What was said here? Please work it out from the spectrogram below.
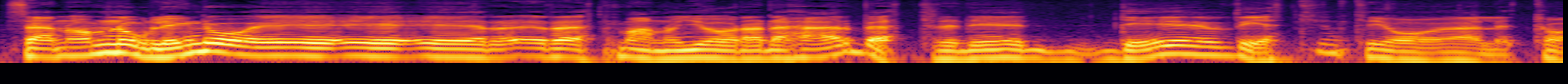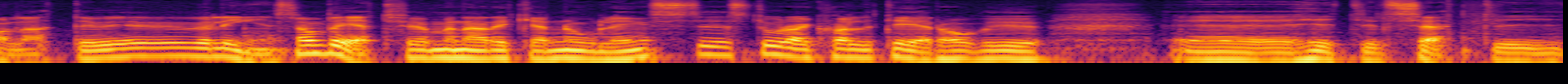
Sen om Norling då är, är, är, rätt man att göra det här bättre det, det vet inte jag ärligt talat. Det är väl ingen som vet. För jag menar Rickard Norlings stora kvaliteter har vi ju eh, hittills sett i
